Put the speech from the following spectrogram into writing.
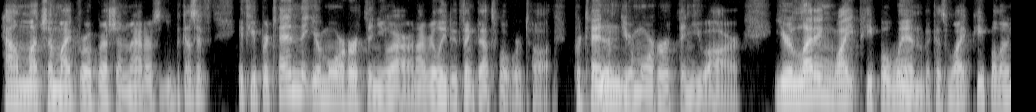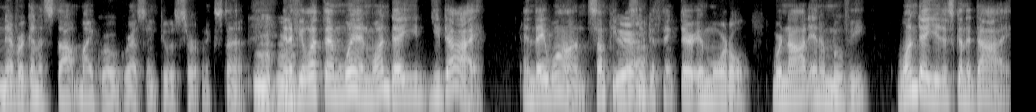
how much a microaggression matters because if if you pretend that you're more hurt than you are, and I really do think that's what we're taught, pretend you're more hurt than you are, you're letting white people win because white people are never going to stop microaggressing to a certain extent. Mhm. And if you let them win, one day you, you die and they won. Some people Yeah. seem to think they're immortal. We're not in a movie. One day you're just going to die.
